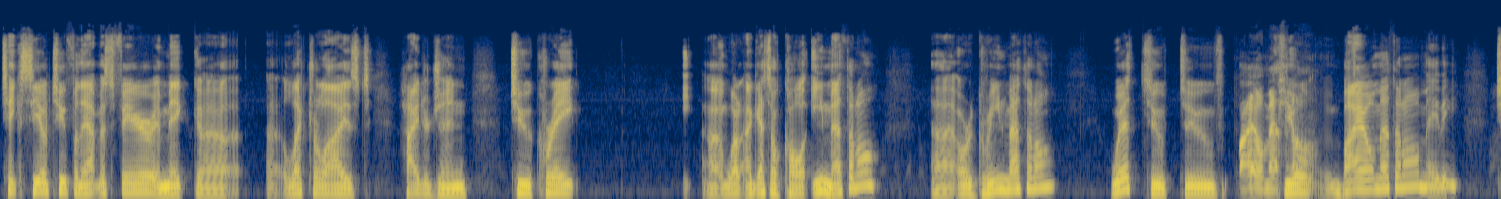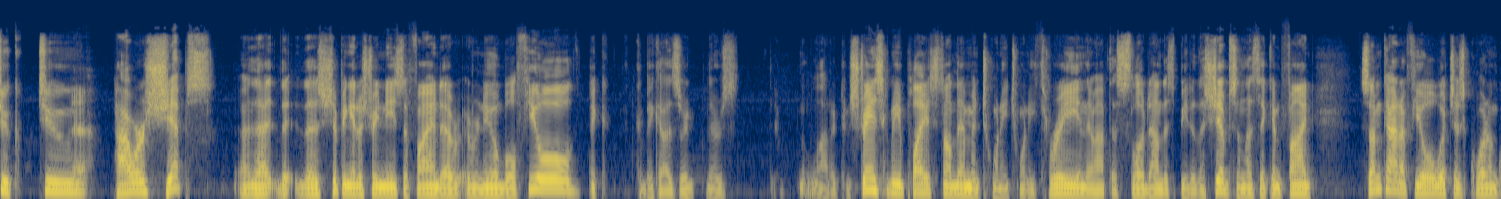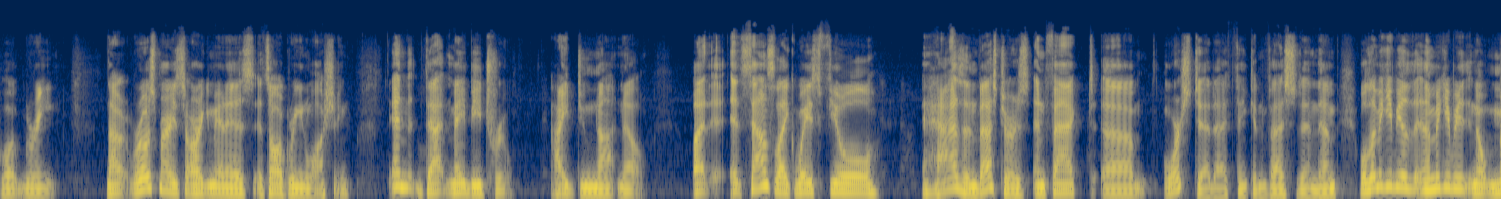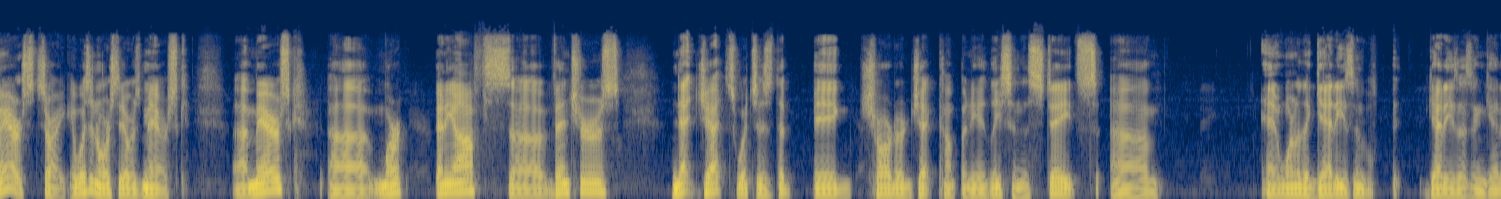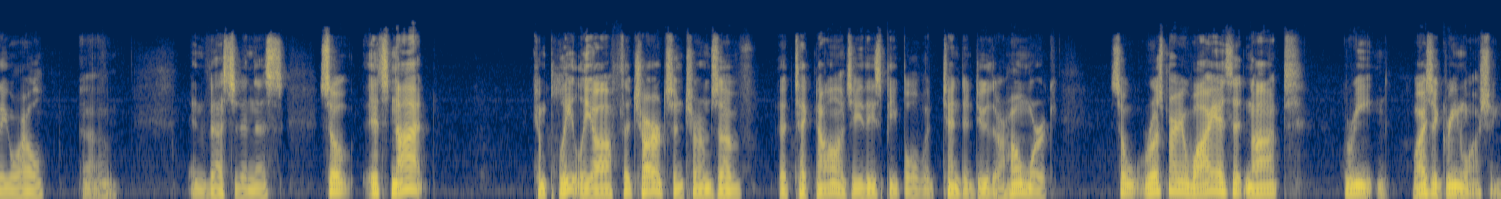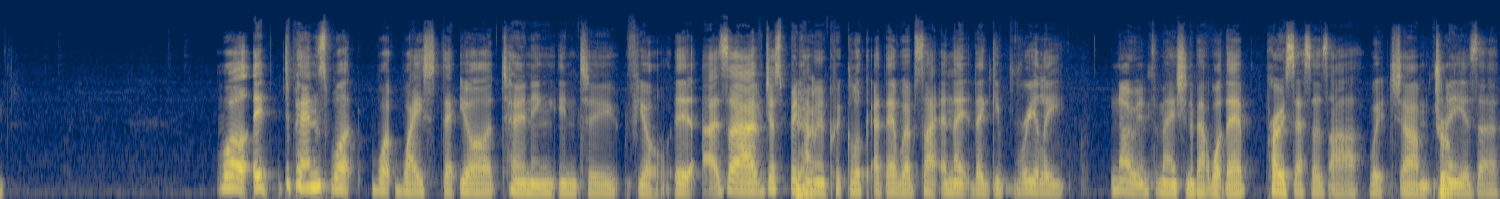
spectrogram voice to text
take CO2 from the atmosphere and make uh, uh, electrolyzed hydrogen to create uh, what I guess I'll call e-methanol uh, or green methanol with to to Biomethanol. fuel biomethanol maybe to to Yeah. power ships. Uh, that the, the shipping industry needs to find a, renewable fuel bec- because there, there's a lot of constraints can be placed on them in 2023, and they'll have to slow down the speed of the ships unless they can find some kind of fuel which is quote unquote green. Now, Rosemary's argument is it's all greenwashing, and that may be true. I do not know, but it sounds like waste fuel has investors. In fact, um, Orsted, I think, invested in them. Well, let me give you. Let me give you. No, Maersk. Sorry, it wasn't Orsted. It was Maersk. Uh, Maersk, uh, Mark Benioff's uh, ventures, NetJets, which is the big charter jet company, at least in the states, um, and one of the Gettys and Gettys, as in Getty Oil, um, invested in this. So it's not completely off the charts in terms of the technology. These people would tend to do their homework. So, Rosemary, why is it not green? Why is it greenwashing? Well, it depends what what waste that you're turning into fuel. It, so I've just been Yeah. having a quick look at their website, and they they give really no information about what their processes are, which um, to me is a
